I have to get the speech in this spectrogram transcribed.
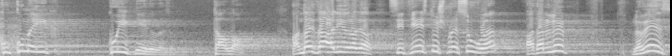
Ku, ku me ik? Ku ik njeri dhe zërë? Te Allahu. Andaj tha Aliu radijall, si t'jesh tu shpresue, atëher lyp, lëviz,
